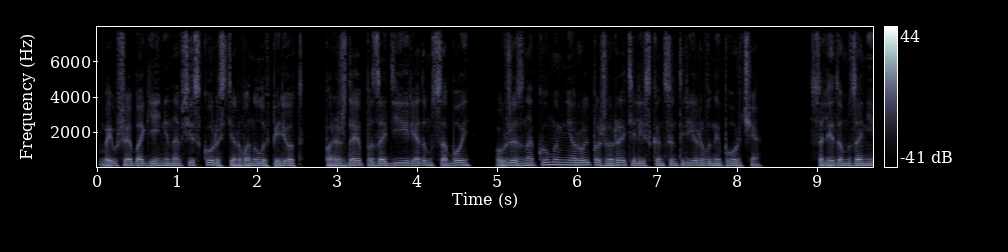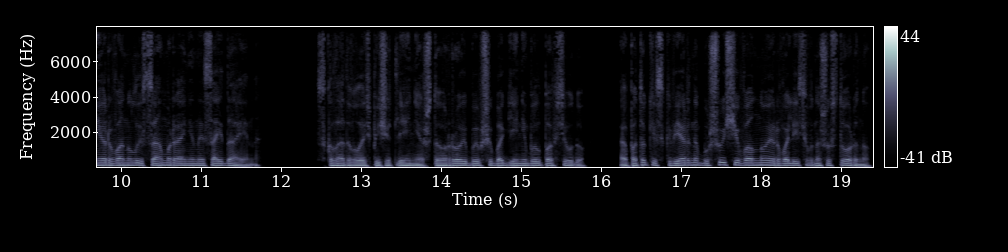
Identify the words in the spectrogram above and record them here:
Бывшая богиня на всей скорости рванула вперед, порождая позади и рядом с собой уже знакомый мне рой пожирателей сконцентрированной порчи. Следом за ней рванул и сам раненый Сайдаин. Складывалось впечатление, что рой бывшей богини был повсюду, а потоки скверны бушующей волной рвались в нашу сторону,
